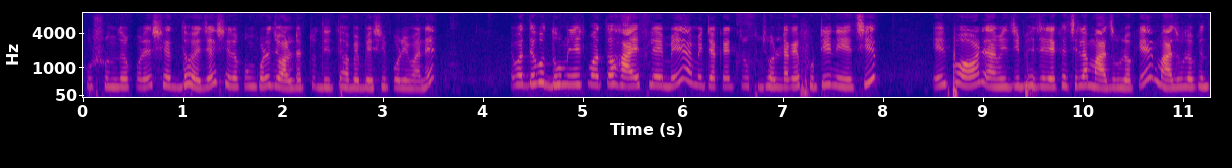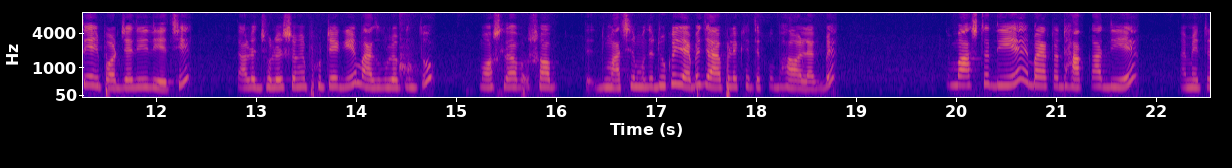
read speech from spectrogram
খুব সুন্দর করে সেদ্ধ হয়ে যায়। সেরকম করে জলটা একটু দিতে হবে বেশি পরিমাণে। এবার দেখো দু মিনিট মতো হাই ফ্লেমে আমি এটাকে একটু ঝোলটাকে ফুটিয়ে নিয়েছি। এরপর আমি যে ভেজে রেখেছিলাম মাছগুলোকে, মাছগুলো কিন্তু এই পর্যায়ে দিয়ে দিয়েছি। তাহলে ঝোলের সঙ্গে ফুটে গিয়ে মাছগুলো কিন্তু মশলা সব মাছের মধ্যে ঢুকে যাবে, যার ফলে খেতে খুব ভালো লাগবে। তো মাছটা দিয়ে এবার একটা ঢাকা দিয়ে আমি এটা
